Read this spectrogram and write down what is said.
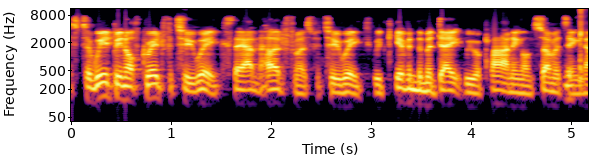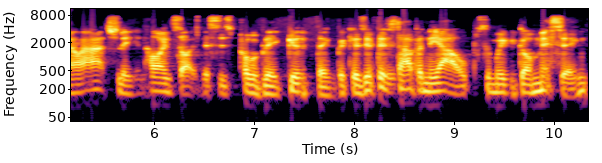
so we'd been off grid for two weeks. They hadn't heard from us for two weeks. We'd given them a date we were planning on summiting. Now, actually, in hindsight, this is probably a good thing because if this had happened in the Alps and we'd gone missing,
